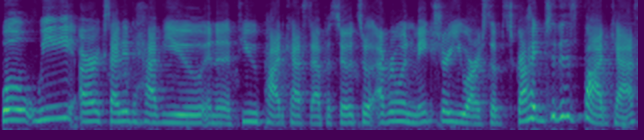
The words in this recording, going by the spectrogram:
Well, we are excited to have you in a few podcast episodes. So, everyone, make sure you are subscribed to this podcast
